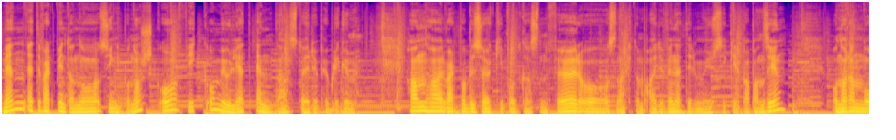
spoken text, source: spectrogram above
men etter hvert begynte han å synge på norsk, og fikk om mulig et enda større publikum. Han har vært på besøk i podkasten før og snakket om arven etter musikerpappaen sin, og når han nå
